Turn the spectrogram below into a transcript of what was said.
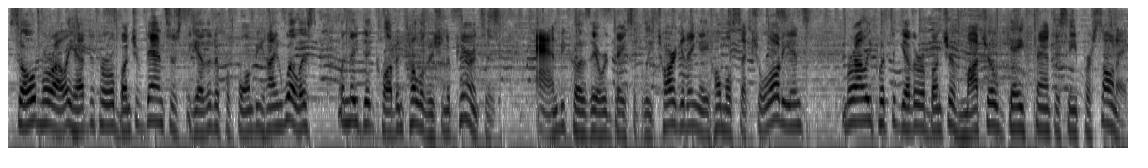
So Morali had to throw a bunch of dancers together to perform behind Willis when they did club and television appearances. And because they were basically targeting a homosexual audience, Morali put together a bunch of macho gay fantasy personae.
